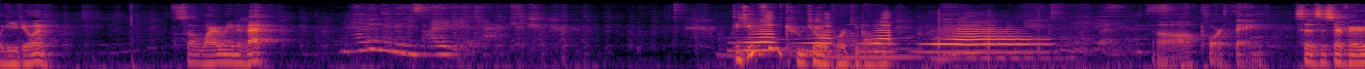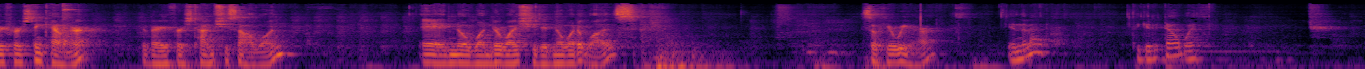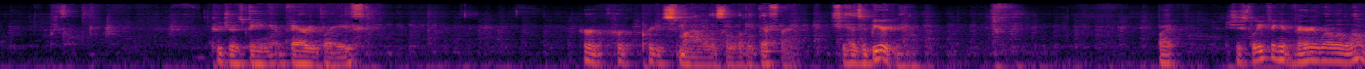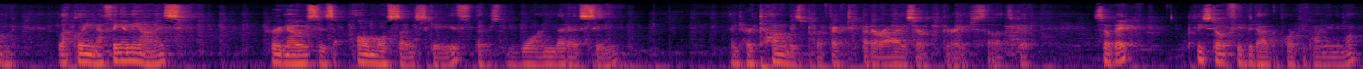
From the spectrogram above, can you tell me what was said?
What are you doing? So why are we in the vet? I'm having an anxiety attack. Did you feed Cujo a porcupine? Oh, poor thing. So this is her very first encounter. The very first time she saw one. And no wonder why she didn't know what it was. So here we are in the vet to get it dealt with. Cujo's being very brave. Her, her pretty smile is a little different. She has a beard now. But she's leaving it very well alone. Luckily, nothing in the eyes. Her nose is almost unscathed. There's one that I see. And her tongue is perfect, but her eyes are great, so that's good. So, babe, please don't feed the dog a porcupine anymore.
